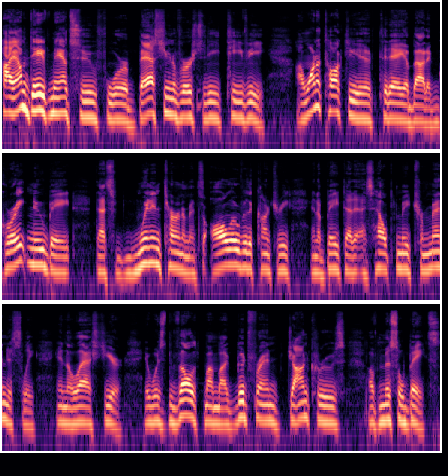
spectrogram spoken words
Hi, I'm Dave Mansue for Bass University TV. I want to talk to you today about a great new bait that's winning tournaments all over the country and a bait that has helped me tremendously in the last year. It was developed by my good friend John Crews of Missile Baits.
